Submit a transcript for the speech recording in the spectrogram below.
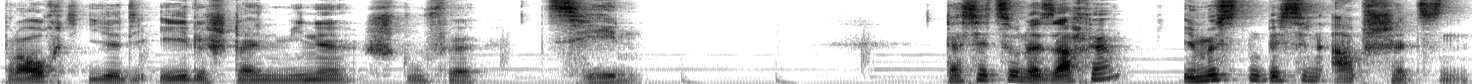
braucht ihr die Edelsteinmine Stufe 10. Das ist jetzt so eine Sache, ihr müsst ein bisschen abschätzen.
